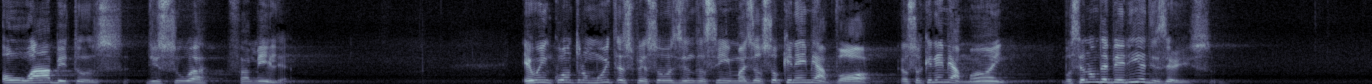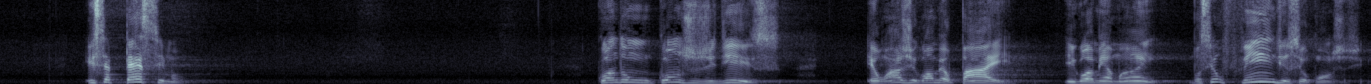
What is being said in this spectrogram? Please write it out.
ou hábitos de sua família. Eu encontro muitas pessoas dizendo assim, mas eu sou que nem minha avó, eu sou que nem minha mãe. Você não deveria dizer isso. Isso é péssimo. Quando um cônjuge diz, eu ajo igual meu pai, igual a minha mãe, você ofende o seu cônjuge.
